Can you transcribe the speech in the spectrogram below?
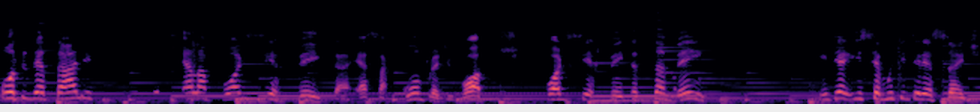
Outro detalhe, ela pode ser feita, essa compra de votos pode ser feita também, isso é muito interessante,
